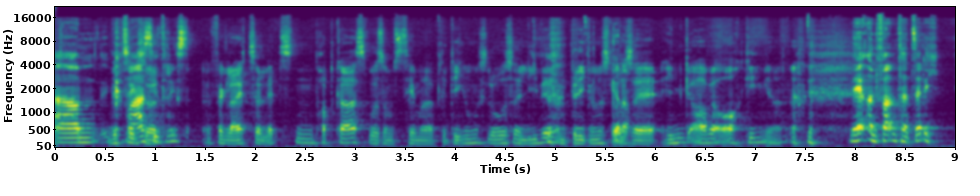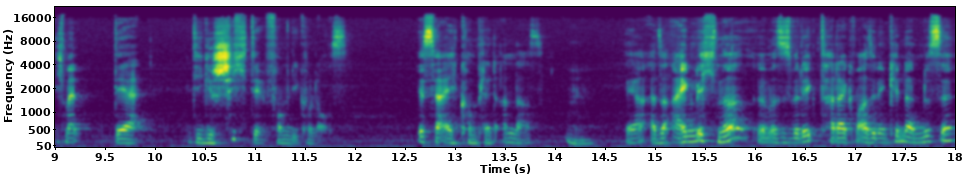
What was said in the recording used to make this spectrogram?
ähm, Mhm. Witzig, quasi so trinkst. im Vergleich zur letzten Podcast, wo es ums Thema bedingungslose Liebe und bedingungslose Genau. Hingabe auch ging. Ja. Nee, und vor allem tatsächlich, ich meine, der, die Geschichte vom Nikolaus ist ja eigentlich komplett anders. Ja, also eigentlich, ne, wenn man sich überlegt, hat er quasi den Kindern Nüsse,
